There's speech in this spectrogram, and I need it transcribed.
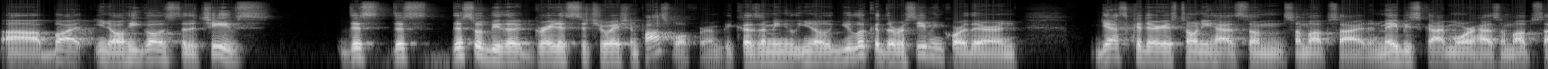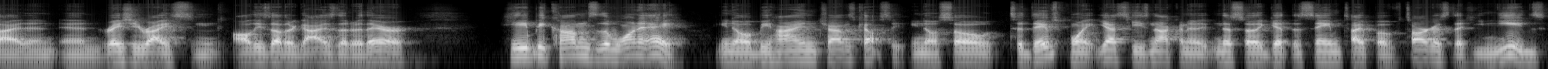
Uh, but you know, he goes to the Chiefs. This this this would be the greatest situation possible for him because I mean, you know, you look at the receiving corps there, and yes, Kadarius Toney has some some upside, and maybe Skyy Moore has some upside, and and Rashee Rice and all these other guys that are there, he becomes the one A, you know, behind Travis Kelce, You know, so to Dave's point, yes, he's not going to necessarily get the same type of targets that he needs,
